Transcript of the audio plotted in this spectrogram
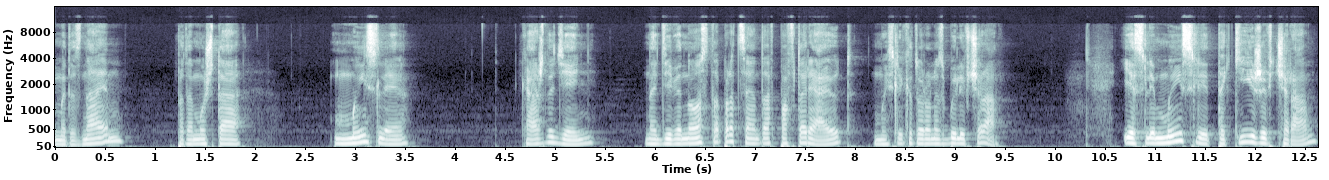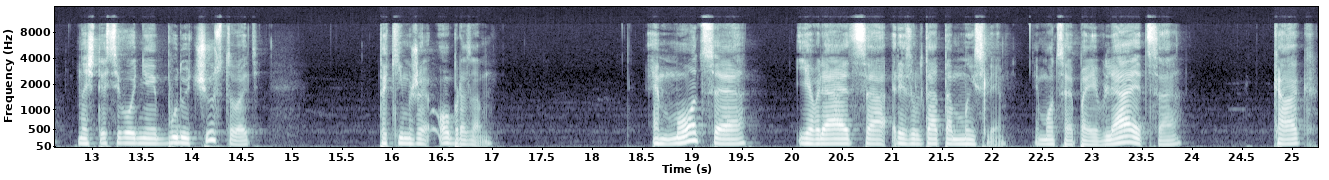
мы это знаем? Потому что мысли каждый день на 90% повторяют мысли, которые у нас были вчера. Если мысли такие же вчера, значит, я сегодня и буду чувствовать таким же образом. Эмоция является результатом мысли. Эмоция появляется как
